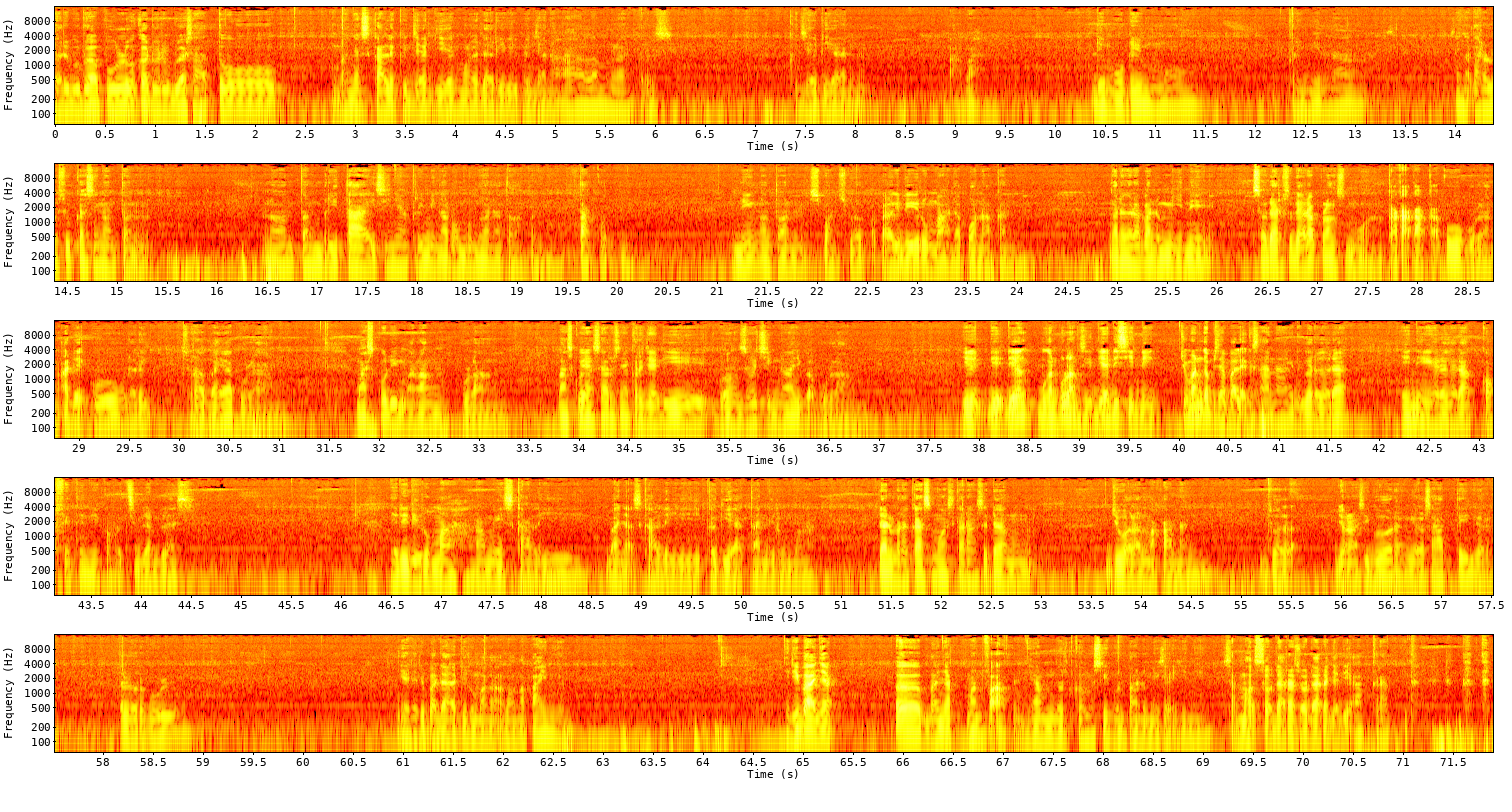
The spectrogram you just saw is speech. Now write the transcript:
2020 ke 2021 banyak sekali kejadian mulai dari bencana alam lah terus kejadian apa? Demo-demo kriminal. Saya nggak terlalu suka sih nonton nonton berita isinya kriminal pembunuhan atau apa gitu takut. Mending nonton SpongeBob apalagi di rumah ada ponakan. Gara-gara pandemi ini saudara-saudara pulang semua. Kakak-kakakku pulang adikku dari Surabaya pulang. Masku di Malang pulang. Masku yang seharusnya kerja di Guangzhou Cina juga pulang. Jadi dia, dia bukan pulang sih dia di sini. Cuman nggak bisa balik ke sana gitu gara-gara ini gara-gara covid ini covid 19 jadi di rumah ramai sekali, banyak sekali kegiatan di rumah. Dan mereka semua sekarang sedang jualan makanan, jual jual nasi goreng, jual sate, jual telur gulung. Ya daripada di rumah nggak ngapa-ngapain kan. Jadi banyak uh, banyak manfaatnya menurutku meskipun pandemi kayak gini sama saudara-saudara jadi akrab.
